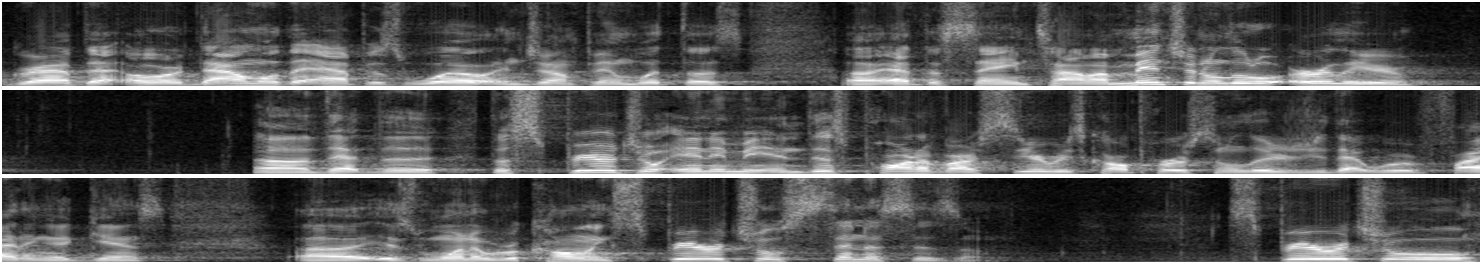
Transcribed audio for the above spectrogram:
grab that or download the app as well and jump in with us uh, at the same time. I mentioned a little earlier uh, that the, the spiritual enemy in this part of our series called Personal Liturgy that we're fighting against uh, is one that we're calling spiritual cynicism spiritual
